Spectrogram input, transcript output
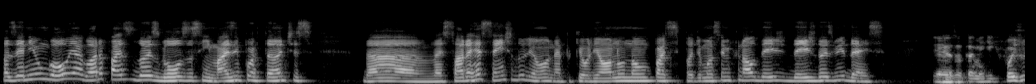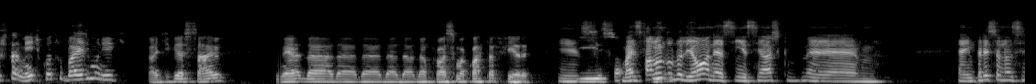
fazer nenhum gol e agora faz os dois gols assim mais importantes da, da história recente do Lyon, né? Porque o Lyon não, não participou de uma semifinal desde, desde 2010. É, exatamente, que foi justamente contra o Bayern de Munique, adversário né, da, da, da, da, da próxima quarta-feira. Isso. Isso. Mas falando do Lyon, né, assim, assim, acho que é, é impressionante,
